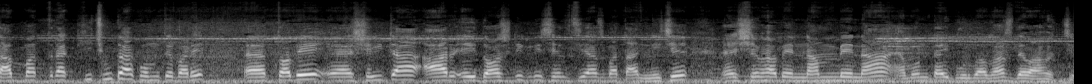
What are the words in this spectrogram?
তাপমাত্রা কিছুটা কমতে পারে। তবে সেইটা আর এই দশ ডিগ্রি সেলসিয়াস বা তার নিচে সেভাবে নামবে না, এমনটাই পূর্বাভাস দেওয়া হচ্ছে।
